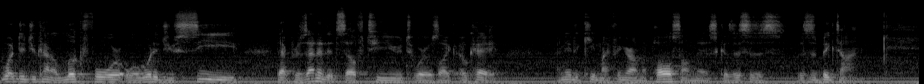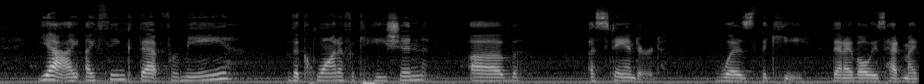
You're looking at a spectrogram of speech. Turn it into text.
what did you kind of look for, or what did you see that presented itself to you to where it was like, okay, I need to keep my finger on the pulse on this because this is this is big time. Yeah, I, I think that for me, the quantification of a standard was the key that I've always had my,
